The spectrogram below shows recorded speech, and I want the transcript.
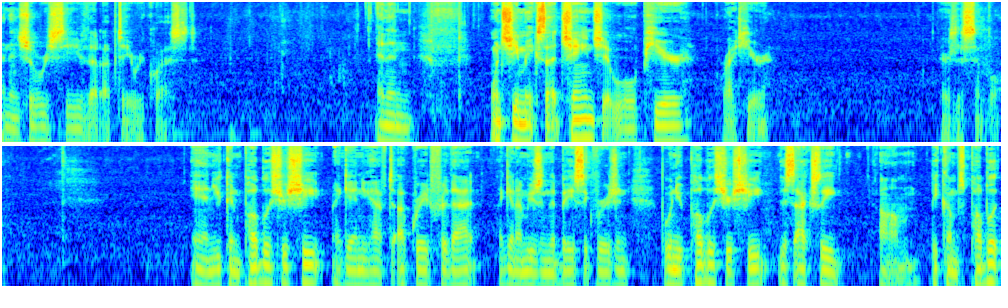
And then she'll receive that update request. And then once she makes that change, it will appear right here. There's a symbol. And you can publish your sheet. Again, you have to upgrade for that. Again, I'm using the basic version. But when you publish your sheet, this actually um, becomes public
